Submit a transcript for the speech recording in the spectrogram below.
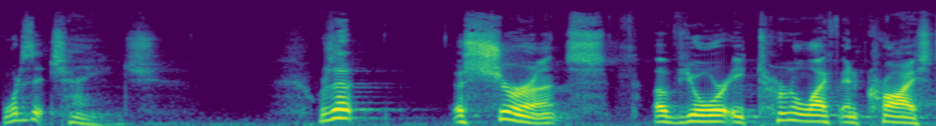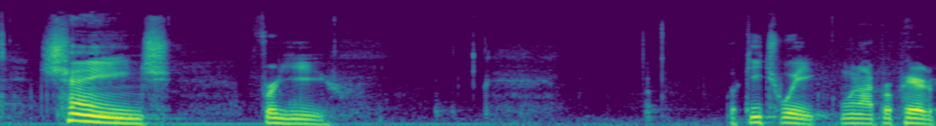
what does it change? What does that assurance of your eternal life in Christ change for you? Look, each week when I prepare to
